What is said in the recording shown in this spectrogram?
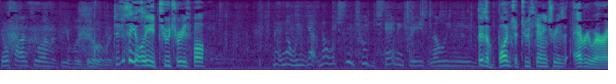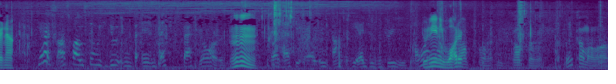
Go find two other people to do it with. Did you say you only need two trees, Paul? No, no, we yeah, no, we just need two standing trees, and then we need. There's a bunch of two standing trees everywhere right now. Yes, that's why we said we could do it in, in Becky's backyard, Mm. like at the, uh, in, on the edge of the trees. Do we need any water? Go for it. Go for it. Let me call my mom.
